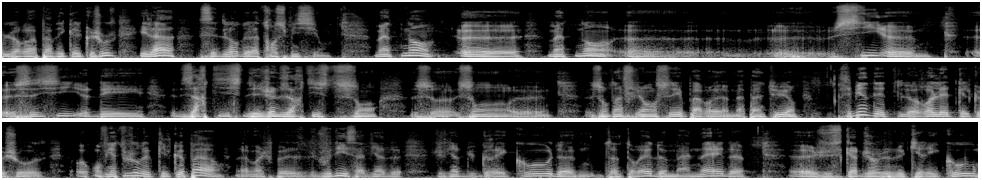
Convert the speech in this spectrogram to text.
leur apporter quelque chose. Et là, c'est de l'ordre de la transmission. Maintenant, maintenant si euh, si des, artistes, des jeunes artistes sont, sont, euh, influencés par euh, ma peinture, c'est bien d'être le relais de quelque chose. On vient toujours de quelque part. Moi, je, vous dis, ça vient de, je viens du Gréco, de Tintoret, de Manet, jusqu'à Giorgio de Chirico,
